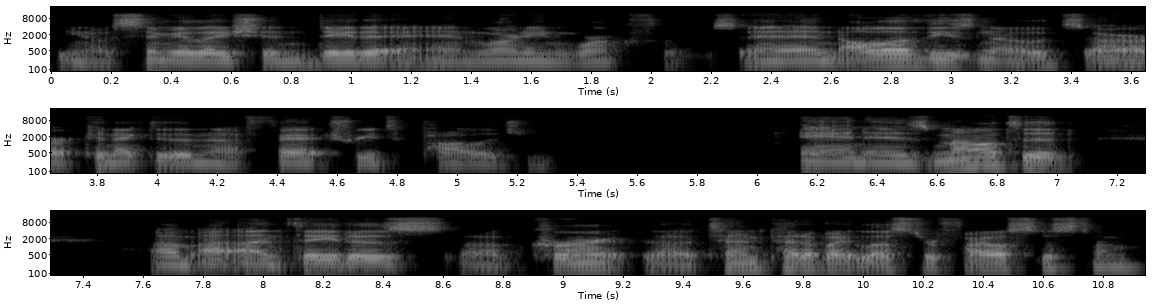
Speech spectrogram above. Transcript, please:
you know, simulation, data, and learning workflows. And all of these nodes are connected in a fat tree topology and is mounted um, on Theta's uh, current 10 petabyte Lustre file system,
